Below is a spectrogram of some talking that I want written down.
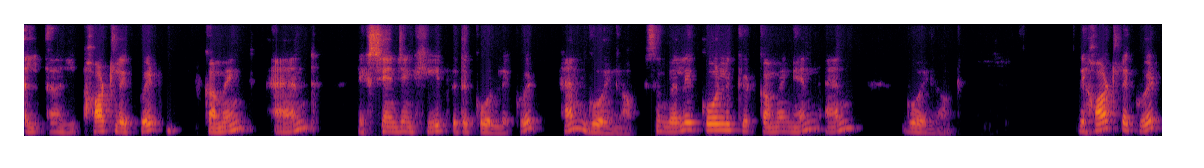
a, a hot liquid coming and exchanging heat with a cold liquid and going out. Similarly, cold liquid coming in and going out. The hot liquid,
